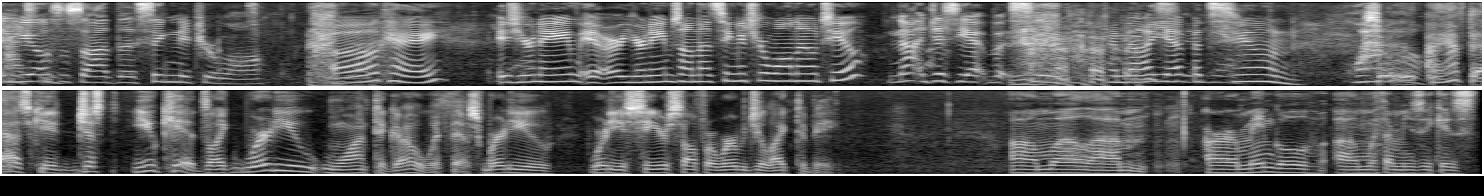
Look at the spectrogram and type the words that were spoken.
And we also saw the signature wall. Okay. Is your name are your names on that signature wall now too? Not just yet, but soon. Not yet, but soon. Wow. so I have to ask you, just you kids, like, where do you want to go with this? Where do you where do you see yourself, or where would you like to be? Um, well, um, our main goal um, with our music is,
